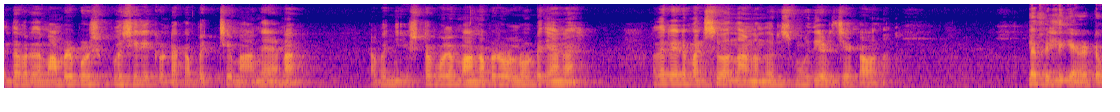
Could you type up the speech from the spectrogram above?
എന്താ പറയുക മാമ്പഴ പുളിശ്ശി പുളിശ്ശേരിയൊക്കെ ഉണ്ടാക്കാൻ പറ്റിയ മാങ്ങയാണ്. അപ്പം ഇഷ്ടംപോലെ മാങ്ങാപ്പഴം ഉള്ളതുകൊണ്ട് ഞാൻ അതിന്റെ എന്റെ മനസ്സ് വന്നതാണ് അന്നൊരു സ്മൂതി അടിച്ചേക്കാവുന്ന. നല്ല ഫില്ലിങ് കേട്ടോ.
